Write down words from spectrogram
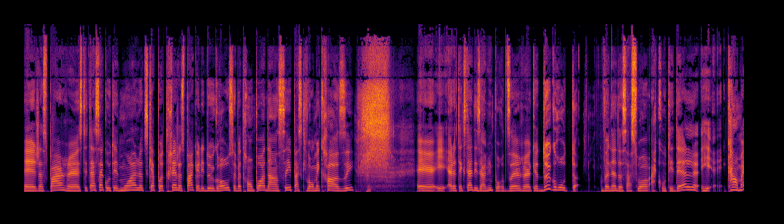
euh, j'espère euh, si t'étais assis à côté de moi là tu capoterais. J'espère que les deux grosses se mettront pas à danser parce qu'ils vont m'écraser euh, et elle a texté à des amis pour dire que deux gros tas venait de s'asseoir à côté d'elle. Et quand même,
